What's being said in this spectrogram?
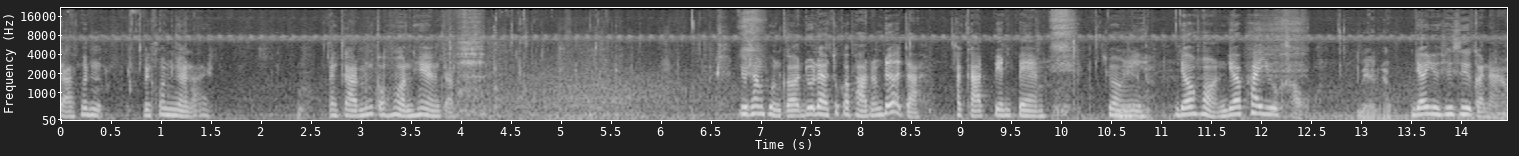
จ้ะเพิ่นเป็นคนงานหลายอากาศมันก็ร้อนแห้งจ้ะอยู่ทางผุนก็ดูแลสุขภาพน้ำเด้อจ้ะอากาศเปลี่ยนแปลงช่วงนี้ เดี๋ยวหอนเดี๋ยวพายุเขาแมนครับ เดี๋ยวอยู่ซื่อๆก็หนาว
